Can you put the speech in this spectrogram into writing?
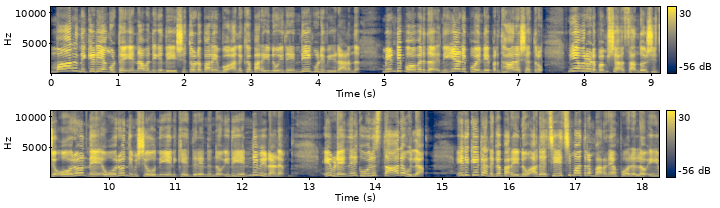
മാറി നിക്കടി അങ്ങോട്ട് എന്ന് അവന്റെ ദേഷ്യത്തോടെ പറയുമ്പോൾ അനഘ പറയുന്നു ഇത് എന്റെയും കൂടി വീടാണെന്ന്. മിണ്ടി പോവരുത്. നീയാണിപ്പോ എന്റെ പ്രധാന ശത്രു. നീ അവരോടൊപ്പം സന്തോഷിച്ച് ഓരോ ഓരോ നിമിഷവും നീ എനിക്ക് എതിരെ നിന്നു. ഇത് എന്റെ വീടാണ്. ഇവിടെ നിനക്ക് ഒരു സ്ഥാനവുമില്ല. ഇത് കേട്ട് അനഘ പറയുന്നു അത് ചേച്ചി മാത്രം പറഞ്ഞാൽ പോരല്ലോ. ഈ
